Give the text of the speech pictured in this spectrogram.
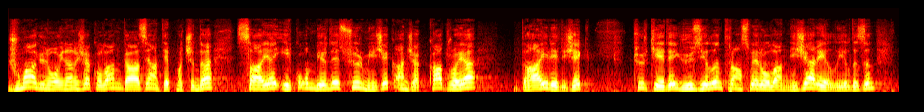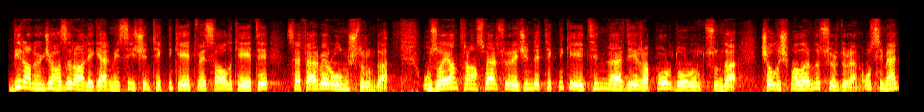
Cuma günü oynanacak olan Gaziantep maçında sahaya ilk 11'de sürmeyecek ancak kadroya dahil edecek. Türkiye'de yüzyılın transferi olan Nijeryalı Yıldız'ın bir an önce hazır hale gelmesi için teknik heyet ve sağlık heyeti seferber olmuş durumda. Uzayan transfer sürecinde teknik heyetin verdiği rapor doğrultusunda çalışmalarını sürdüren Osimen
